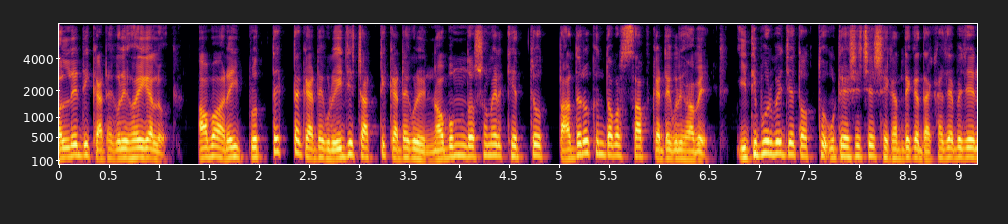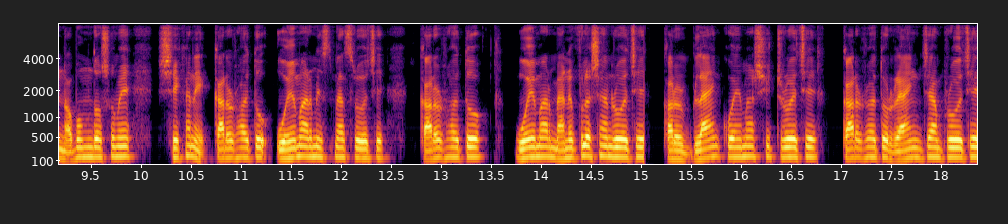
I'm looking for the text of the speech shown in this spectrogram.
অলরেডি ক্যাটাগরি হয়ে গেল। আবার এই প্রত্যেকটা ক্যাটাগরি এই যে চারটি ক্যাটাগরি নবম, দশমের ক্ষেত্রেও তাদেরও কিন্তু আবার সাব ক্যাটাগরি হবে। ইতিপূর্বে যে তথ্য উঠে এসেছে, সেখান থেকে দেখা যাবে যে নবম, দশমে সেখানে কারোর হয়তো ওএমআর মিসম্যাচ রয়েছে, কারোর হয়তো ওএমআর ম্যানিপুলেশন রয়েছে, কারোর ব্ল্যাঙ্ক ওএমআর শিট রয়েছে, কারোর হয়তো র্যাঙ্ক জাম্প রয়েছে।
